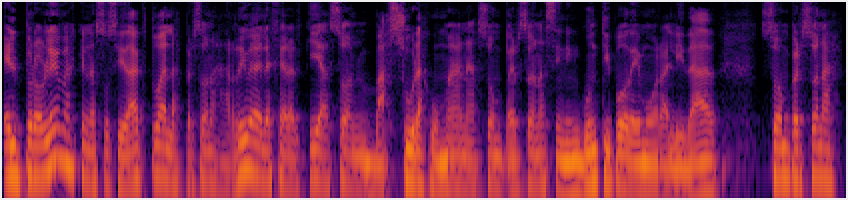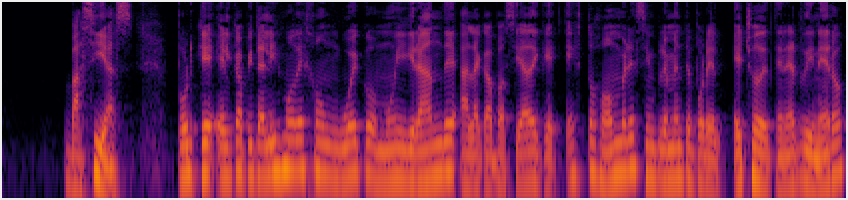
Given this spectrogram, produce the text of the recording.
El problema es que en la sociedad actual las personas arriba de la jerarquía son basuras humanas, son personas sin ningún tipo de moralidad, son personas vacías porque el capitalismo deja un hueco muy grande a la capacidad de que estos hombres, simplemente por el hecho de tener dinero,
